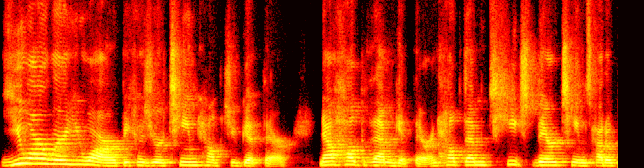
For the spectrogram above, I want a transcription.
You are where you are because your team helped you get there. Now help them get there and help them teach their teams how to,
